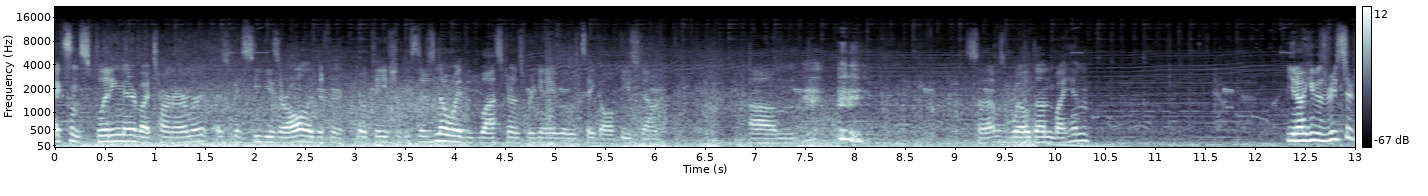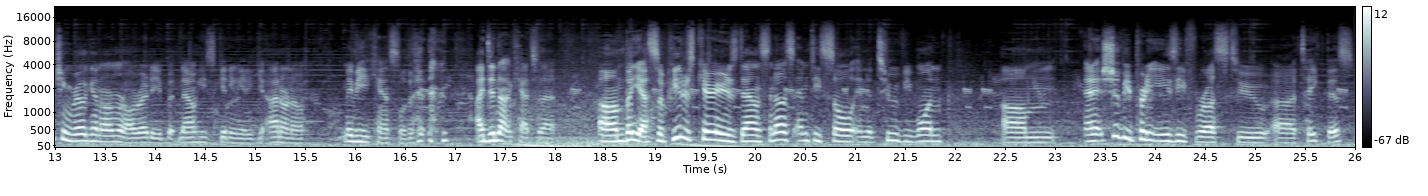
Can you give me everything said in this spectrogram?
Excellent splitting there by Tarnarmour. As you can see, these are all in different locations. There's no way that the blast drones were going to be able to take all of these down. Um, so that was well done by him. You know, he was researching railgun armor already, but now he's getting it again. I don't know. Maybe he canceled it. I did not catch that. Um, but yeah, so Peter's carrier is down, so now it's Empty Soul in a 2v1. Um, and it should be pretty easy for us to uh, take this.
